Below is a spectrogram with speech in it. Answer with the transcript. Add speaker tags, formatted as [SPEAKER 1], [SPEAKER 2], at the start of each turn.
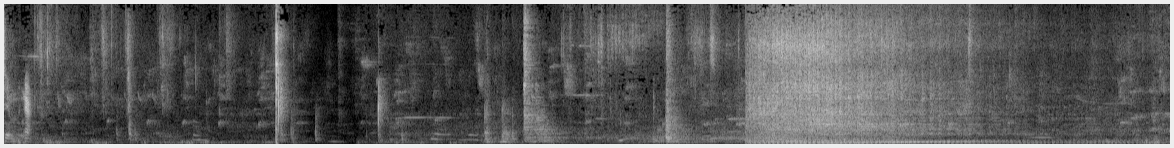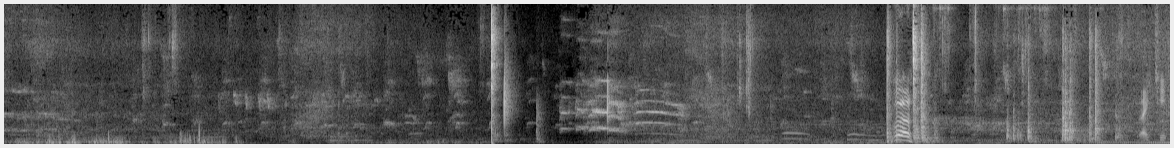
[SPEAKER 1] first. Thank you. Vâng. Right, chief.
